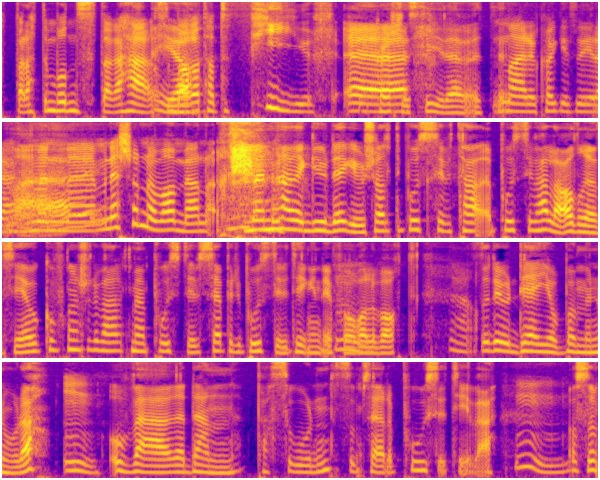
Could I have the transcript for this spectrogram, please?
på dette monsteret her, som Ja. bare har tatt fyr. Du kan Eh, ikke si det, vet du. Nei, du kan ikke si det. Men, eh, men jeg skjønner hva han mener. Men herregud, jeg er jo ikke alltid positiv, positiv heller. Adrian sier jo hvorfor kan ikke du være litt mer positiv? Se på de positive tingene i forholdet vårt. Ja. Så det er jo det jeg jobber med nå, da. Mm. Å være den personen som ser det positive. Mm. Altså,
